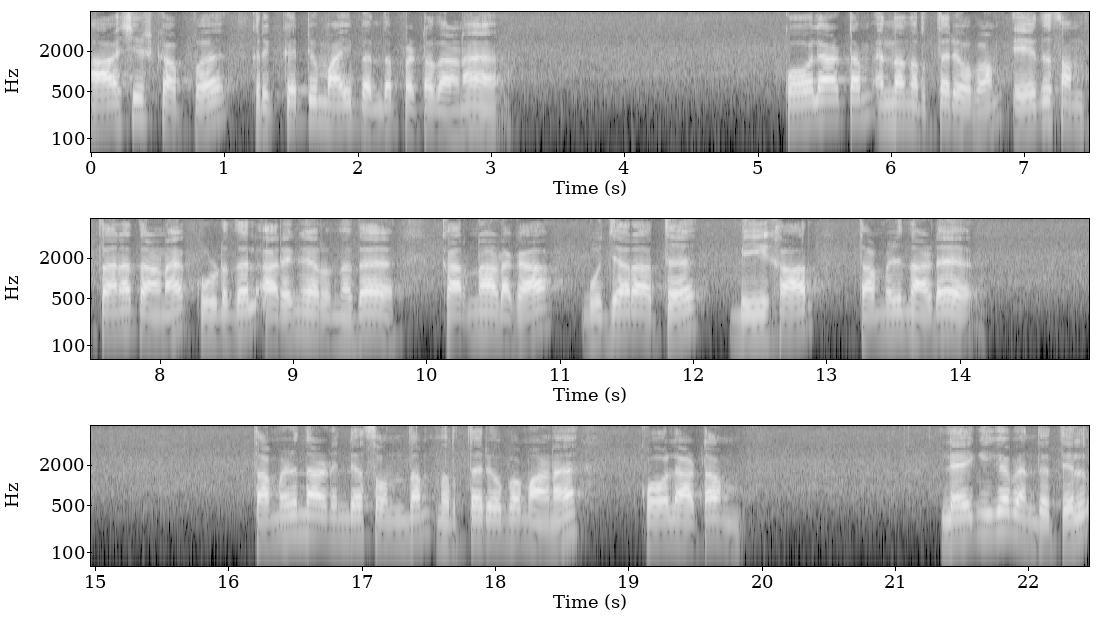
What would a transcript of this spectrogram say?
Ashish cup ക്രിക്കറ്റുമായി ബന്ധപ്പെട്ടതാണ്. കോലാട്ടം എന്ന നൃത്തരൂപം ഏത് സംസ്ഥാനത്താണ് കൂടുതൽ അരങ്ങേറുന്നത്? കർണാടക ഗുജറാത്ത് ബീഹാർ തമിഴ്നാട്. തമിഴ്നാടിന്റെ സ്വന്തം നൃത്തരൂപമാണ് കോലാട്ടം. ലൈംഗിക ബന്ധത്തിൽ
